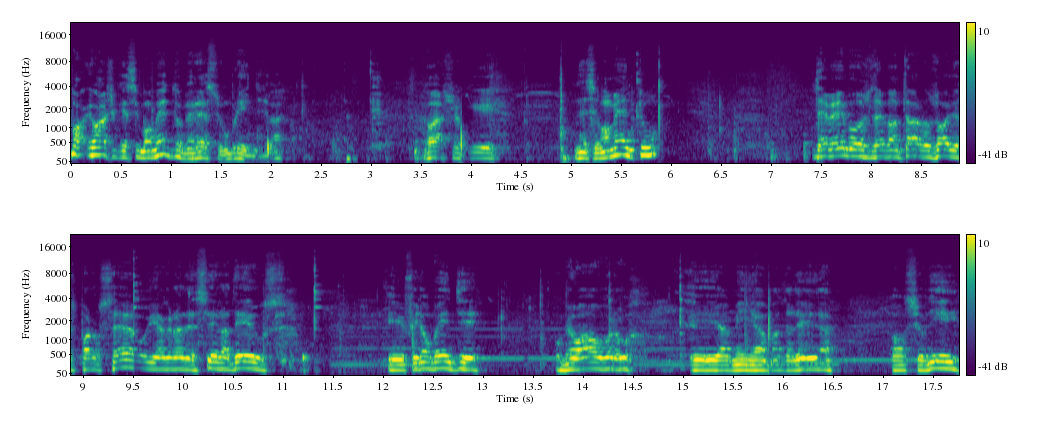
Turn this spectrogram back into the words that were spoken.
Bom, eu acho que esse momento merece um brinde, né? Eu acho que, nesse momento, devemos levantar os olhos para o céu e agradecer a Deus que, finalmente, o meu Álvaro e a minha Madalena vão se unir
